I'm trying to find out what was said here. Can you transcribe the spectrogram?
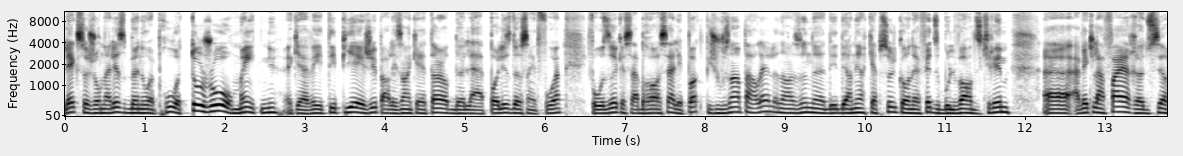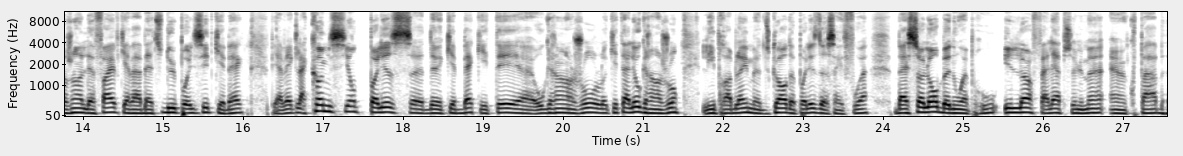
L'ex-journaliste Benoît Proux a toujours maintenu euh, qu'il avait été piégé par les enquêteurs de la police de Sainte-Foy. Il faut dire que ça brassait à l'époque, puis je vous en parlais dans une des dernières capsule qu'on a fait du boulevard du crime, euh, avec l'affaire du sergent Lefebvre qui avait abattu deux policiers de Québec, puis avec la commission de police de Québec qui était au grand jour, qui est allée au grand jour, les problèmes du corps de police de Sainte-Foy, ben, selon Benoît Proux, il leur fallait absolument un coupable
